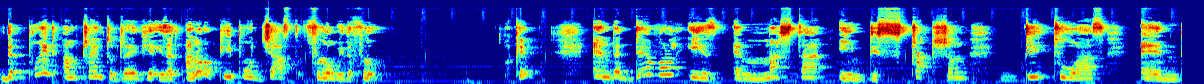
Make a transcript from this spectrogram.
The point I'm trying to drive here is that a lot of people just flow with the flow. Okay? And the devil is a master in distraction, detours, and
